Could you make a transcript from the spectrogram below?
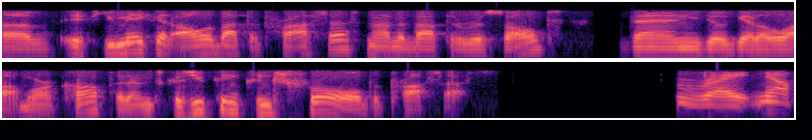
of, if you make it all about the process, not about the result, then you'll get a lot more confidence because you can control the process. Right. Now,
